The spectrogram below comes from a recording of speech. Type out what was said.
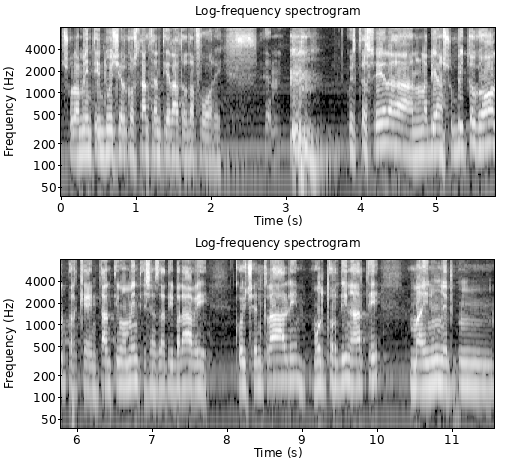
solamente in due circostanze hanno tirato da fuori. Questa sera non abbiamo subito gol perché in tanti momenti siamo stati bravi con i centrali, molto ordinati, ma in, une, mm,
